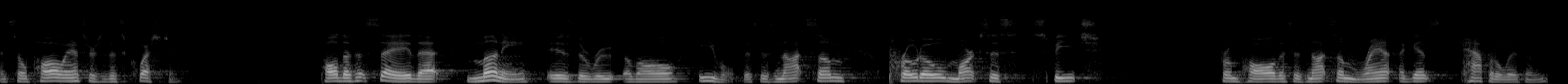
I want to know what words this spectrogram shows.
And so Paul answers this question. Paul doesn't say that money is the root of all evil. This is not some proto Marxist speech from Paul. This is not some rant against capitalism.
